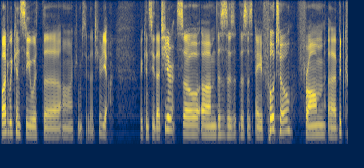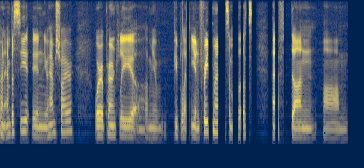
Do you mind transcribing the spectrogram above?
But we can see with the uh, can we see that here? Yeah, we can see that here. So um, this is this is a photo from uh, Bitcoin Embassy in New Hampshire where apparently um, you know, people like Ian Freeman and some others have done um,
